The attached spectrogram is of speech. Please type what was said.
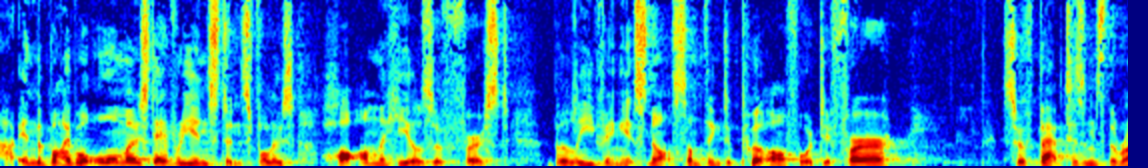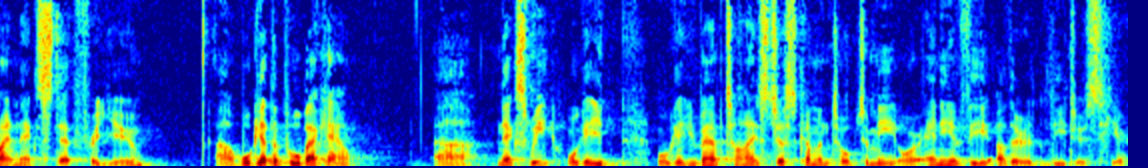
uh, in the Bible, almost every instance follows hot on the heels of first believing. It's not something to put off or defer. So, if baptism's the right next step for you, uh, we'll get the pool back out. Uh, next week, we'll get, you, we'll get you baptized. Just come and talk to me or any of the other leaders here.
